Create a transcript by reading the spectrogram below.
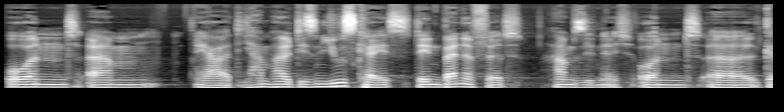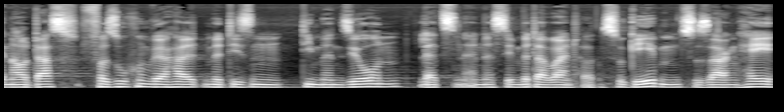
Und ähm, ja, die haben halt diesen Use Case, den Benefit haben sie nicht. Und äh, genau das versuchen wir halt mit diesen Dimensionen letzten Endes den Mitarbeitern zu geben, zu sagen, hey,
